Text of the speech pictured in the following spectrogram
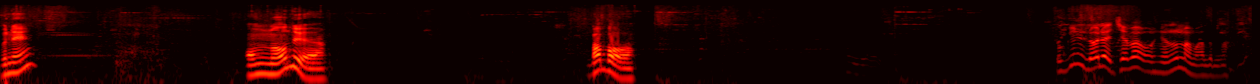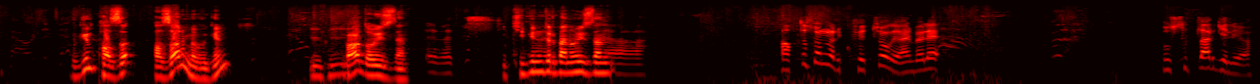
Bu ne? Oğlum ne oluyor? Babo. Bugün LoL acaba oynanılmamalı mı? Bugün pazar, pazar mı bugün? Var da o yüzden. Evet. İki gündür ben o yüzden Ya. Hafta sonları kötü oluyor yani böyle boostlar geliyor.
